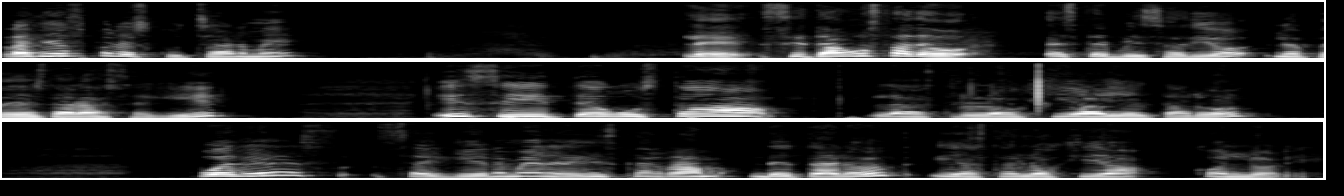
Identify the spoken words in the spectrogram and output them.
Gracias por escucharme. si te ha gustado este episodio, le puedes dar a seguir. Y si te gusta la astrología y el tarot, puedes seguirme en el Instagram de Tarot y Astrología con Lore.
